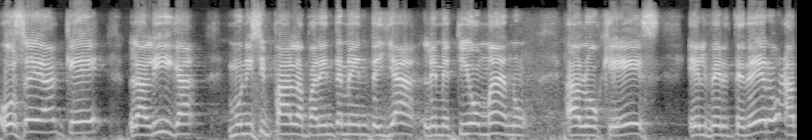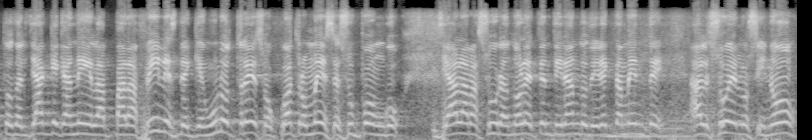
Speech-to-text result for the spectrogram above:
O sea que la liga municipal aparentemente ya le metió mano a lo que es el vertedero Ato del Yaque Canela para fines de que en unos tres o cuatro meses, supongo, ya la basura no le estén tirando directamente al suelo, sino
